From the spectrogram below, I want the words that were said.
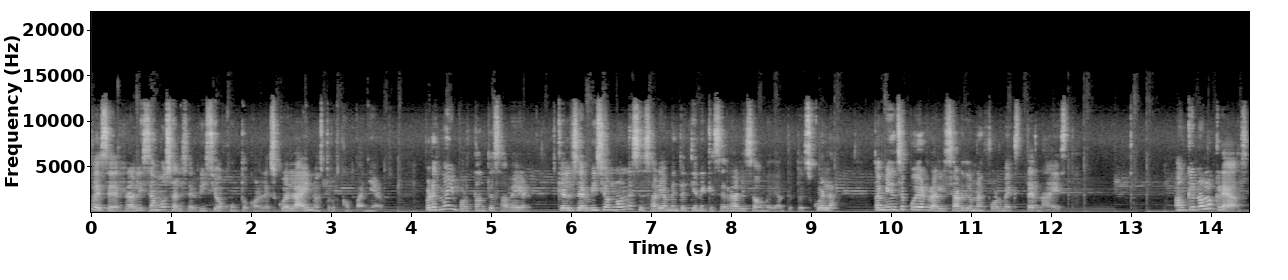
veces realizamos el servicio junto con la escuela y nuestros compañeros, pero es muy importante saber que el servicio no necesariamente tiene que ser realizado mediante tu escuela, también se puede realizar de una forma externa a esta. Aunque no lo creas,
